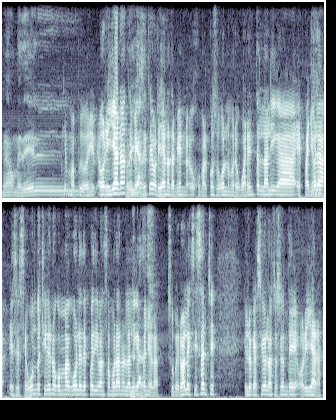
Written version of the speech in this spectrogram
Bravo, Medel. ¿Quién más pudo venir? Orellana, también que se esté. Orellana también, ojo, marcó su gol número 40 en la Liga Española. Es el segundo chileno con más goles después de Iván Zamorano en la Liga Española. Superó a Alexis Sánchez en lo que ha sido la actuación de Orellana.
